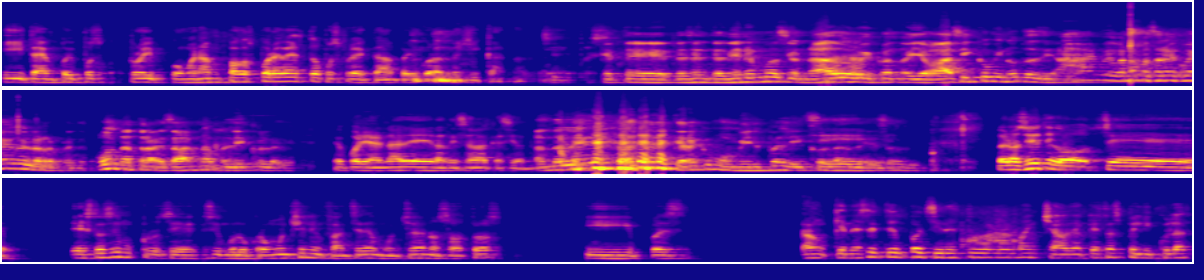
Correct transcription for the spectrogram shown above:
Y también, pues, pues, como eran pagos por evento, pues proyectaban películas mexicanas, güey. pues. Que te, te sentías bien emocionado, Ajá. güey, cuando llevaba cinco minutos. Y, ay, güey, van a pasar el juego. Y de repente, ¡pum! Atravesaban una película, güey. Me ponían la de la risa de vacaciones. Ándale, que eran como mil películas Sí. de esas. güey. Pero sí, digo, se, esto se, se involucró mucho en la infancia de muchos de nosotros y pues, aunque en ese tiempo el cine estuvo muy manchado, ya que estas películas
